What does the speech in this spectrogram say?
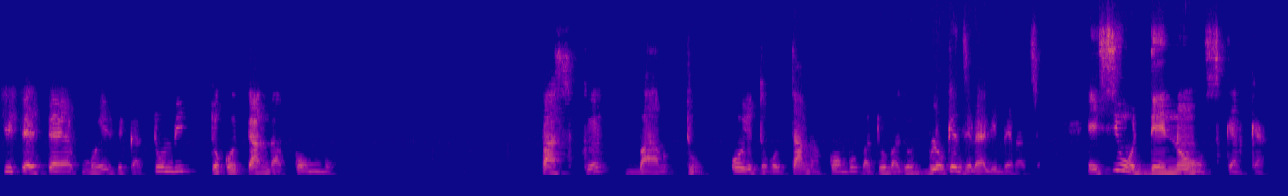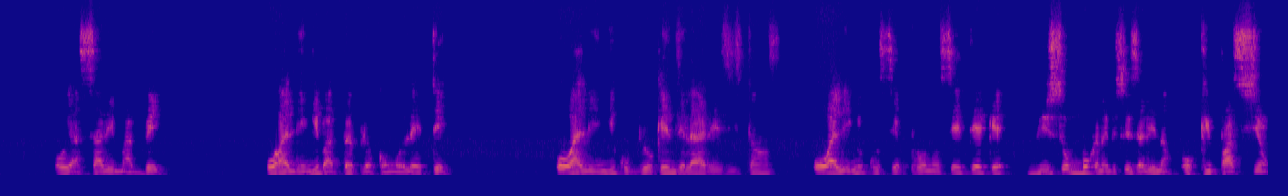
Fils aitnf Moise katumbi toko tanga kombo parce que batu oyo toko tanga kombo batu oyo bazo bloque nzela ya liberation et si on denonce quelqu'un oyo asali mabe oyo alingi ba peuple congolais te oyo alingi ko bloque nzela ya resistance oyo alingi ko se prononcer te que biso mboka na biso ezali na occupation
